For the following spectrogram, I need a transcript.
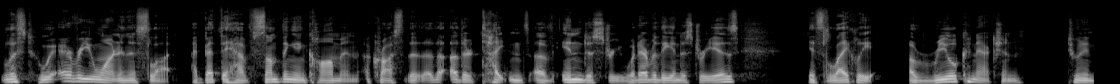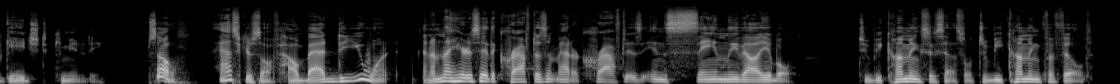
list whoever you want in this slot. I bet they have something in common across the, the other titans of industry, whatever the industry is. It's likely a real connection to an engaged community. So ask yourself, how bad do you want it? And I'm not here to say the craft doesn't matter. Craft is insanely valuable to becoming successful, to becoming fulfilled.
